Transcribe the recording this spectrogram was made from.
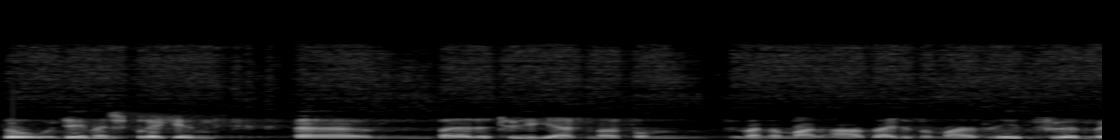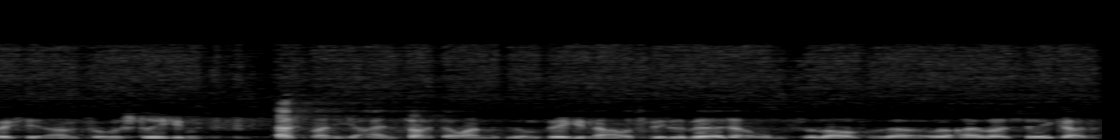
So, und dementsprechend, äh, weil er natürlich erstmal vom, wenn man normal arbeitet, normales Leben führen möchte, in Anführungsstrichen, erstmal nicht einfach dauernd mit irgendwelchen Nahrungsmittelwäldern rumzulaufen oder, oder Eiweißshakern.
